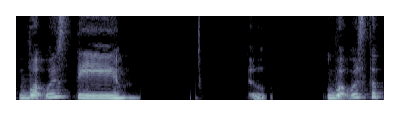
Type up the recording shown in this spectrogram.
what was the what was the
